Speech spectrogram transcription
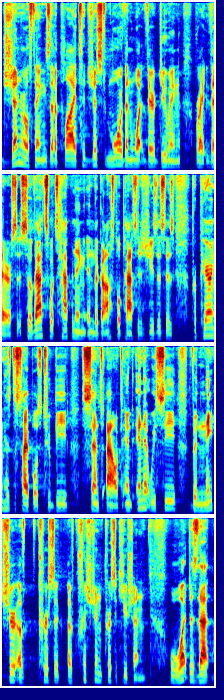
general things that apply to just more than what they're doing right there. So, so, that's what's happening in the gospel passage. Jesus is preparing his disciples to be sent out. And in it, we see the nature of, perse- of Christian persecution. What does that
